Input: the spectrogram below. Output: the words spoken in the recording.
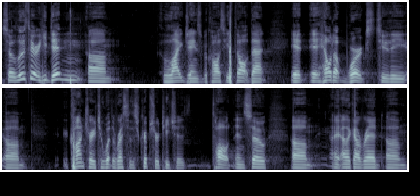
so Luther he didn't um, like James because he thought that it it held up works to the um, contrary to what the rest of the Scripture teaches taught. And so, um, I, like I read um,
